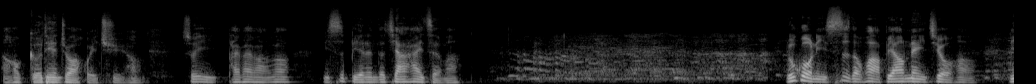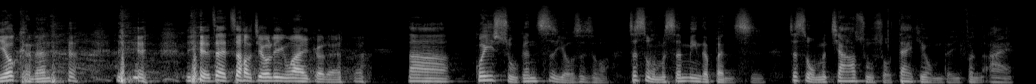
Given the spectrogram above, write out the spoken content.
然后隔天就要回去哈，所以拍拍旁说：“你是别人的加害者吗？” 如果你是的话，不要内疚哈，你有可能 你也你也在造就另外一个人。那归属跟自由是什么？这是我们生命的本质，这是我们家族所带给我们的一份爱。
